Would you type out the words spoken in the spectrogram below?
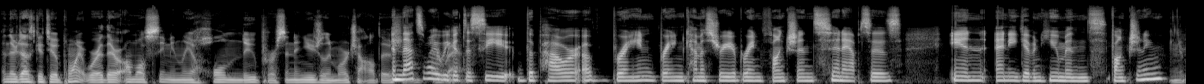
And there does get to a point where they're almost seemingly a whole new person, and usually more childish. And that's why we get to see the power of brain, brain chemistry, brain function, synapses in any given human's functioning, Yep.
